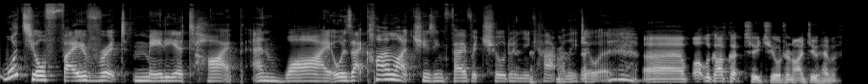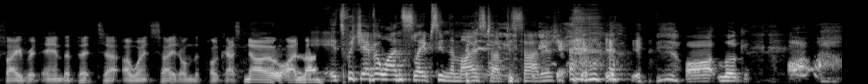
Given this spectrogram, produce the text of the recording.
What's your favorite media type and why? Or is that kind of like choosing favorite children? You can't really do it. Uh, well, look, I've got two children. I do have a favorite, Amber, but uh, I won't say it on the podcast. No, I love. It's whichever one sleeps in the most. I've decided. oh, look, I,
